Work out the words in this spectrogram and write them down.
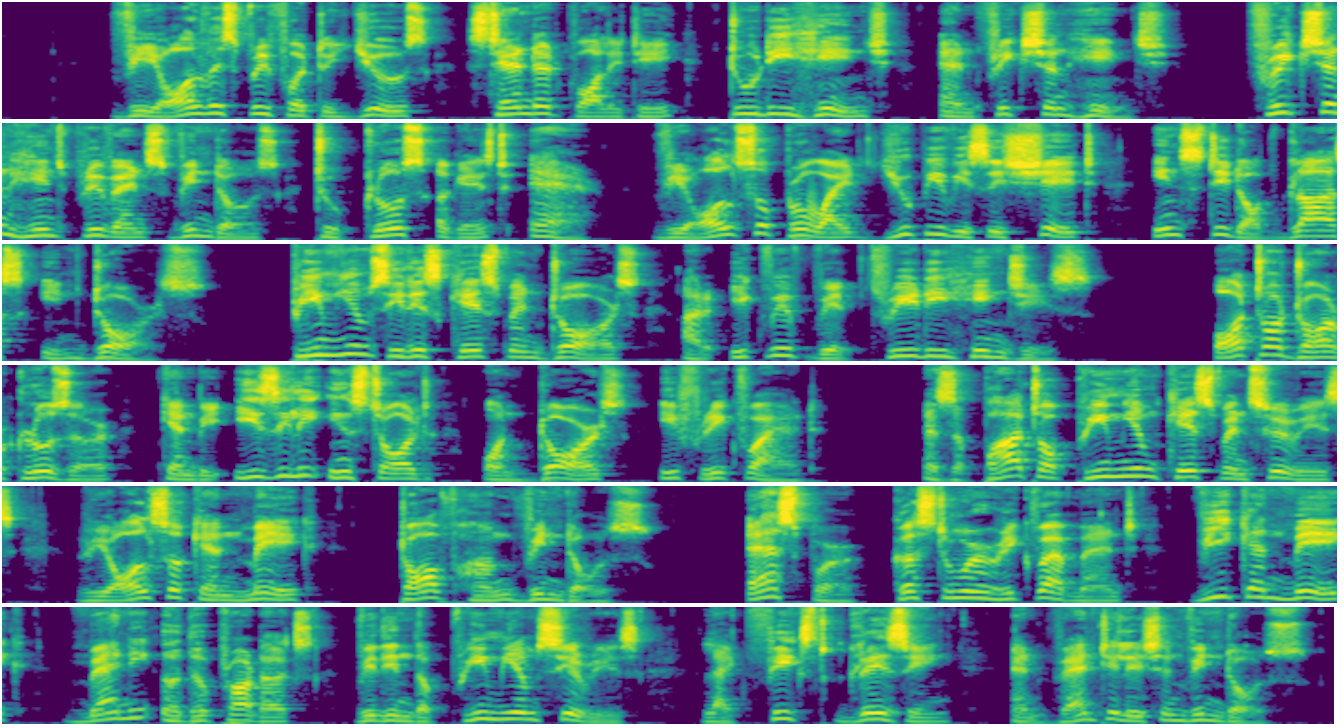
We always prefer to use standard quality 2D hinge and friction hinge. Friction hinge prevents windows to close against air. We also provide UPVC sheet instead of glass in doors. Premium series casement doors are equipped with 3D hinges. Auto door closer can be easily installed on doors if required. As a part of premium casement series, we also can make top hung windows. As per customer requirement, we can make many other products within the premium series like fixed glazing and ventilation windows.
